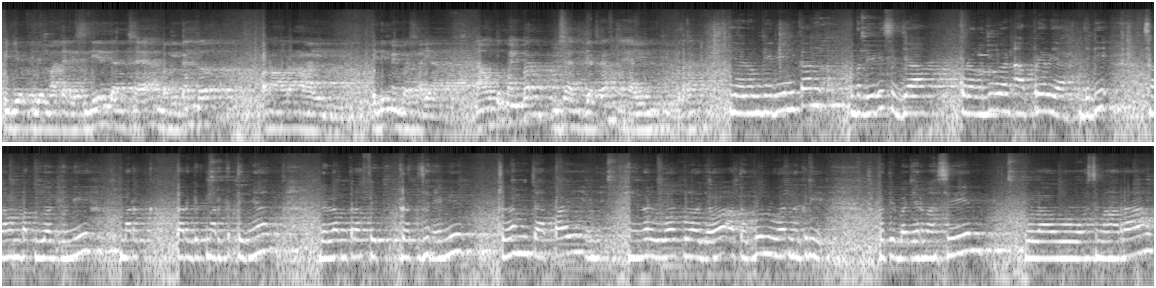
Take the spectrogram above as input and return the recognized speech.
video-video materi sendiri dan saya bagikan ke orang-orang lain. Jadi member saya. Nah untuk member bisa dijelaskan oleh Ayun? Ya Rumbidi ini kan berdiri sejak kurang lebih bulan April ya. Jadi selama 4 bulan ini mark target marketingnya dalam traffic gratisan ini telah mencapai hingga luar Pulau Jawa ataupun luar negeri seperti Banjarmasin, Pulau Semarang,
